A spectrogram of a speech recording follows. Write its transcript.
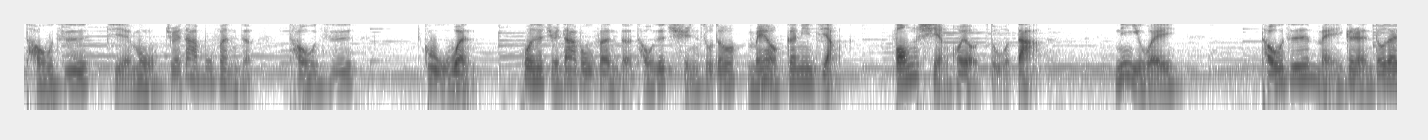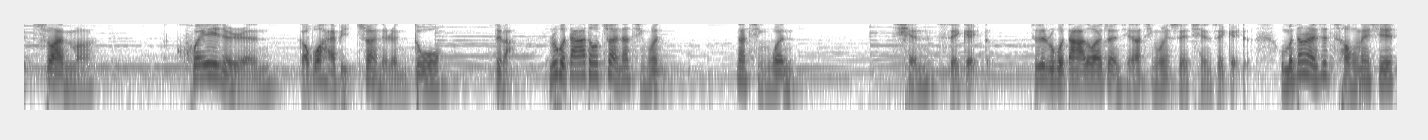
投资节目，绝大部分的投资顾问，或者是绝大部分的投资群组都没有跟你讲风险会有多大？你以为投资每一个人都在赚吗？亏的人搞不好还比赚的人多，对吧？如果大家都赚，那请问，那请问钱谁给的？就是如果大家都在赚钱，那请问谁钱谁给的？我们当然是从那些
